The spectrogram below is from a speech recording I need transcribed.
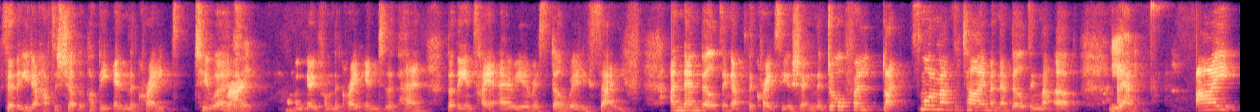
so that you don't have to shut the puppy in the crate to uh, right. Come and go from the crate into the pen, but the entire area is still really safe. And then building up the crate so you're shutting the door for like small amounts of time and then building that up. Yeah. Um, i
